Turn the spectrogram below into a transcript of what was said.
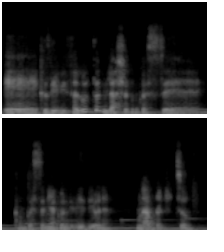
E così vi saluto, vi lascio con, queste, con questa mia condivisione. Un abbraccio.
